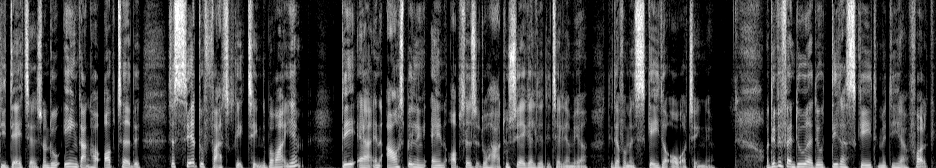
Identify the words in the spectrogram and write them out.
de data. Så når du en gang har optaget det, så ser du faktisk ikke tingene på vej hjem. Det er en afspilning af en optagelse, du har. Du ser ikke alle de her detaljer mere. Det er derfor, man skater over tingene. Og det vi fandt ud af, det var det, der skete med de her folk,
